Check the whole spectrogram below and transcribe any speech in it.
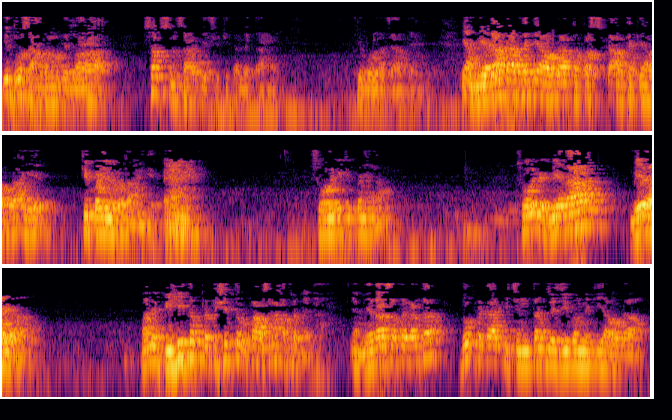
ये दो साधनों के द्वारा सब संसार की सृष्टि कर लेता है। ये बोलना चाहते हैं। या मेरा का अर्थ क्या होगा? तपस का अर्थ क्या होगा? ये टिप्पणी में बताएँगे। सोलह की टिप्पणी है ना? सोलह मेरा मेरा माने विहित प्रतिषिद्ध उपासना अत्र मेधा। या मेधा शब्द करता दो प्रकार की चिंतन जो जीवन में किया होगा।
